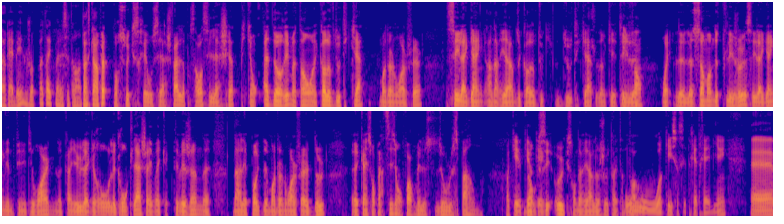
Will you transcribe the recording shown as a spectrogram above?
rabais, je vais peut-être me laisser tenter. Parce qu'en fait, pour ceux qui seraient aussi à cheval, là, pour savoir s'ils l'achètent, puis qui ont adoré, mettons, Call of Duty 4, Modern Warfare, c'est la gang en arrière du Call of Du- Duty 4 là, qui était le le, font. Ouais, le, le summum de tous les jeux. C'est la gang d'Infinity Ward. là, quand il y a eu le gros, le gros clash avec Activision euh, dans l'époque de Modern Warfare 2, euh, quand ils sont partis, ils ont formé le studio Respawn. OK, OK, Donc, c'est eux qui sont derrière le jeu Titanfall. Oh, OK, ça c'est très très bien. Euh,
